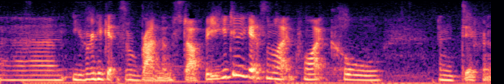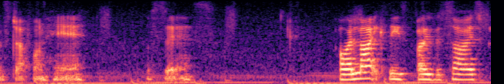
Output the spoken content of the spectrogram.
Um, you really get some random stuff, but you do get some like quite cool and different stuff on here. What's this? Oh, I like these oversized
